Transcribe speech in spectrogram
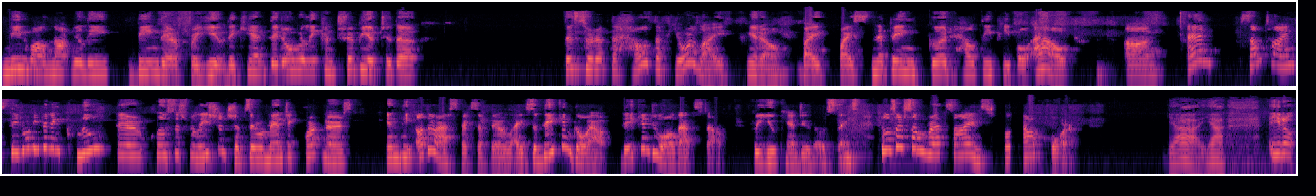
Meanwhile not really being there for you. They can't they don't really contribute to the the sort of the health of your life you know by by snipping good healthy people out um, and sometimes they don't even include their closest relationships their romantic partners in the other aspects of their life so they can go out they can do all that stuff but you can't do those things. Those are some red signs to look out for. Yeah, yeah. You know,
